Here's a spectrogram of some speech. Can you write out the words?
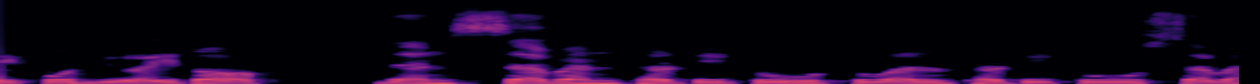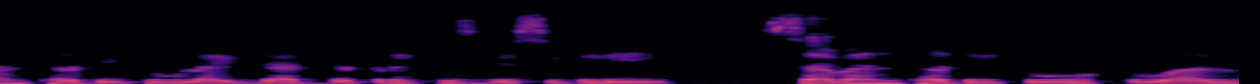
y4 you write off. Then 7 32 12 32 7 32 like that. The trick is basically 7 32 12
